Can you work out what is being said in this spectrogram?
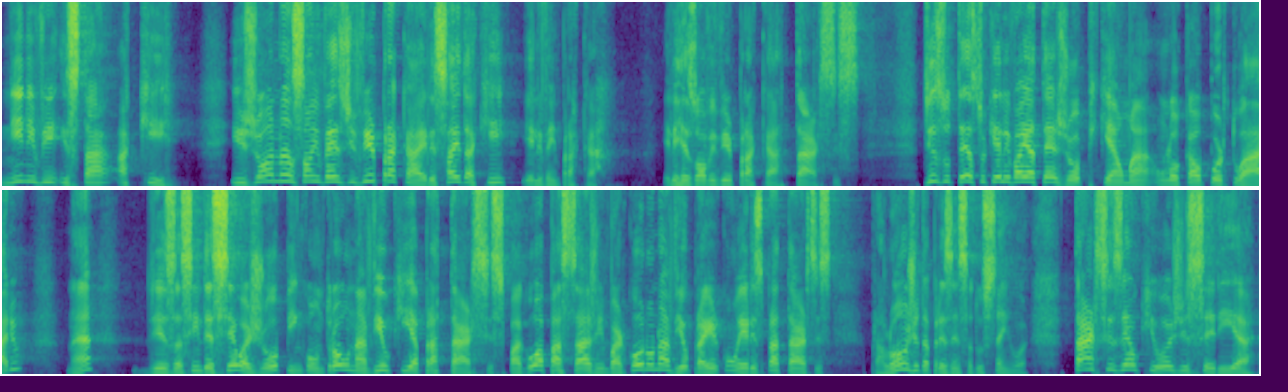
Nínive está aqui. E Jonas, ao invés de vir para cá, ele sai daqui e ele vem para cá. Ele resolve vir para cá, Tarsis. Diz o texto que ele vai até Jope, que é uma, um local portuário, né? Diz assim: desceu a Jope, encontrou um navio que ia para Tarsis, pagou a passagem, embarcou no navio para ir com eles para Tarsis, para longe da presença do Senhor. Tarsis é o que hoje seria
